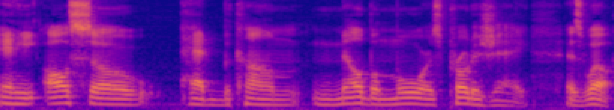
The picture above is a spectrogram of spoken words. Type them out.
and he also had become Melba Moore's protege as well.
